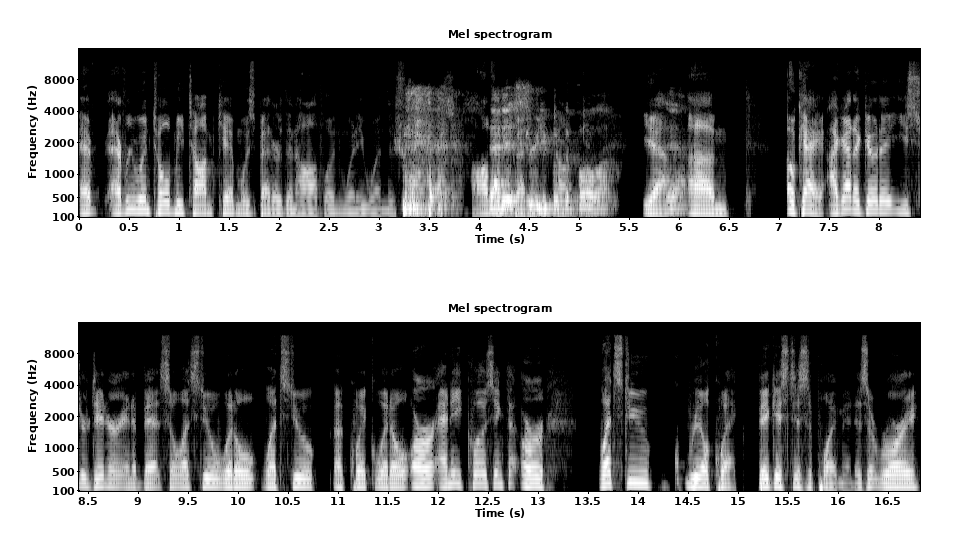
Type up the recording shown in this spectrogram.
Ev- everyone told me Tom Kim was better than Hovland when he won the short. that is true. You put Tom the poll up. Yeah. yeah. Um, Okay, I got to go to Easter dinner in a bit, so let's do a little. Let's do a quick little, or any closing, th- or let's do real quick. Biggest disappointment is it Rory?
